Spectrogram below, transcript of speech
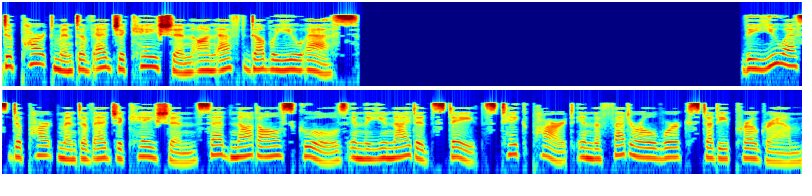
Department of Education on FWS The U.S. Department of Education said not all schools in the United States take part in the federal work-study program.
